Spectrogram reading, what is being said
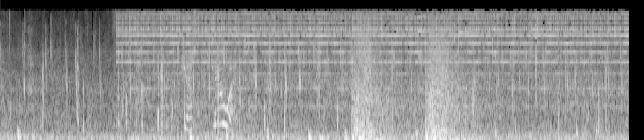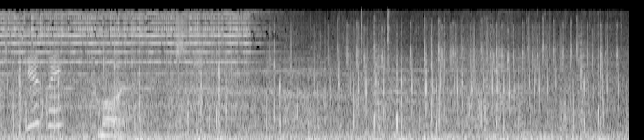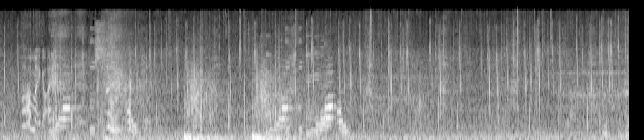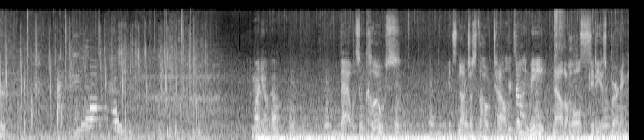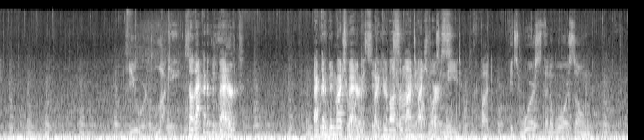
Much better, but it could have also gone much worse. Need, but it's worse than a war zone.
